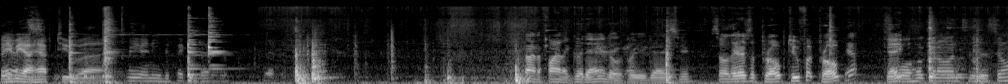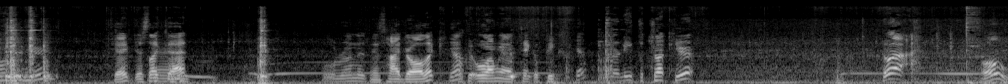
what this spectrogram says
Maybe I have to uh, Maybe I need to pick it better. try to find a good angle for you guys here. So there's a probe, two foot probe. Yep. Okay. So we'll hook it onto the cylinder here. Okay, just like that. We'll run it. And it's hydraulic. Yeah. Okay. Oh, I'm gonna take a peek Yeah. underneath the truck here. Ah! Oh.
